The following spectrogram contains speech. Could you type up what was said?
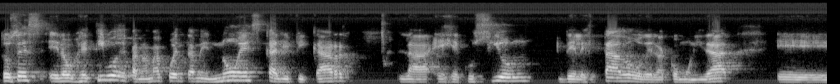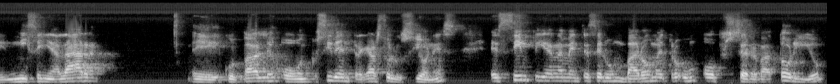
Entonces, el objetivo de Panamá Cuéntame no es calificar la ejecución del Estado o de la comunidad, eh, ni señalar eh, culpables o inclusive entregar soluciones, es simplemente ser un barómetro, un observatorio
